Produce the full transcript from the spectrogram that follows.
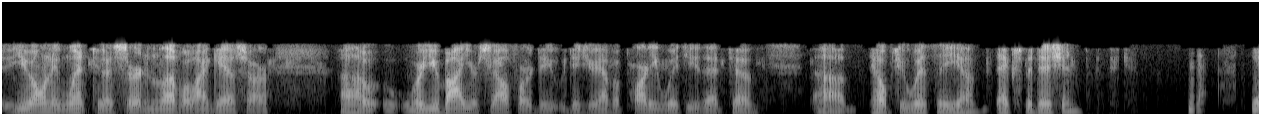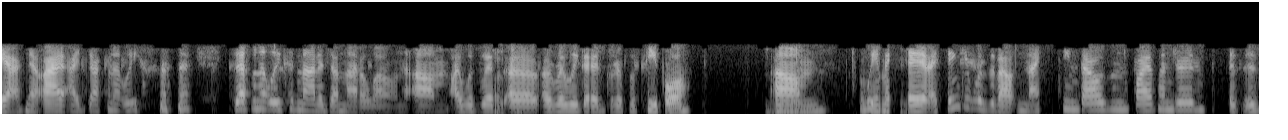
you only went to a certain level, I guess, or uh, were you by yourself, or do, did you have a party with you that uh, uh, helped you with the uh, expedition? Yeah, no, I, I definitely definitely could not have done that alone. Um, I was with Okay. a, a really good group of people. Um, we made it. I think it was about nineteen thousand five hundred. Is, as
